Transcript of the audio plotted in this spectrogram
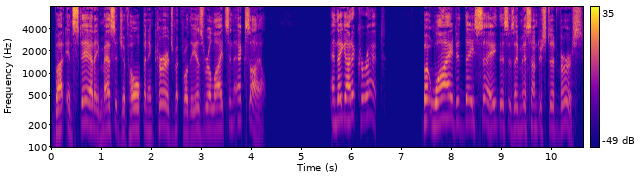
but instead a message of hope and encouragement for the Israelites in exile? And they got it correct. But why did they say this is a misunderstood verse?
